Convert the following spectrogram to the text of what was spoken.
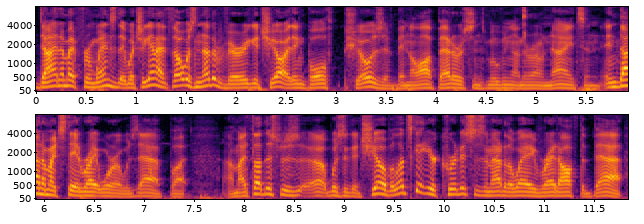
Dynamite from Wednesday, which again I thought was another very good show. I think both shows have been a lot better since moving on their own nights, and, and Dynamite stayed right where it was at. But um, I thought this was uh, was a good show. But let's get your criticism out of the way right off the bat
